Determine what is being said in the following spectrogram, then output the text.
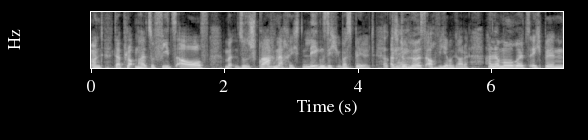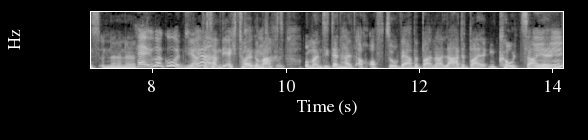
Und da ploppen halt so Feeds auf, so Sprachnachrichten legen sich übers Bild. Also Okay. du hörst auch, wie jemand gerade, hallo Moritz, ich bin's. Und ne, ne, ne. Hä, übergut. Ja, das haben die echt toll echt gemacht. gut. Und man sieht dann halt auch oft so Werbebanner, Ladebalken, Codezeilen. Mhm.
